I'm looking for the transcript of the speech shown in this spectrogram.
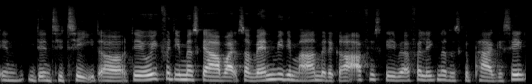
en identitet, og det er jo ikke, fordi man skal arbejde så vanvittigt meget med det grafiske, i hvert fald ikke, når det skal pakkes ind.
